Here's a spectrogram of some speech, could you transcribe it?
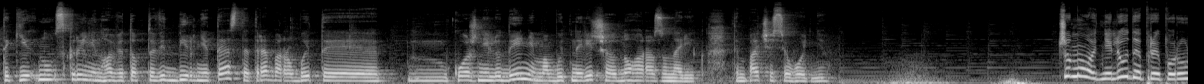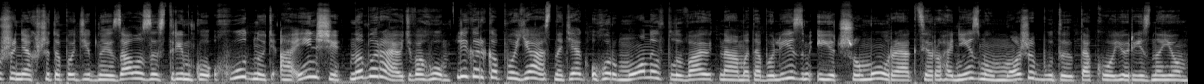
такі ну, скринінгові, тобто відбірні тести, треба робити кожній людині, мабуть, не рідше одного разу на рік, тим паче сьогодні. Чому одні люди при порушеннях щитоподібної залози стрімко худнуть, а інші набирають вагу? Лікарка пояснить, як гормони впливають на метаболізм і чому реакція організму може бути такою різною.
